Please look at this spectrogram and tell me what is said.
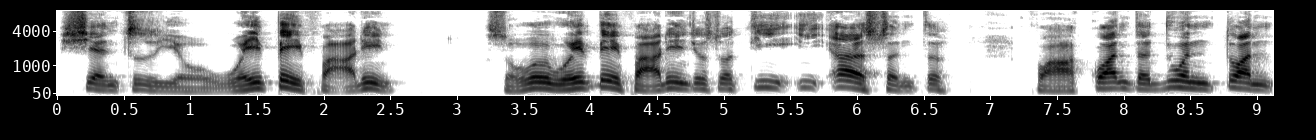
限制，有违背法令。所谓违背法令，就是说第一二审的法官的论断。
